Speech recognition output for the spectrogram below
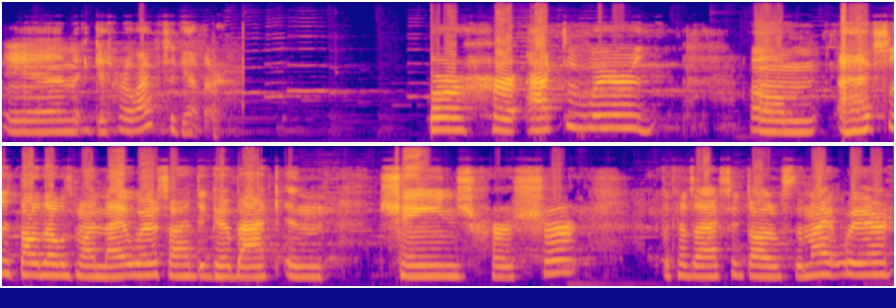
and get her life together. For her activewear, um, I actually thought that was my nightwear, so I had to go back and change her shirt because I actually thought it was the nightwear.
